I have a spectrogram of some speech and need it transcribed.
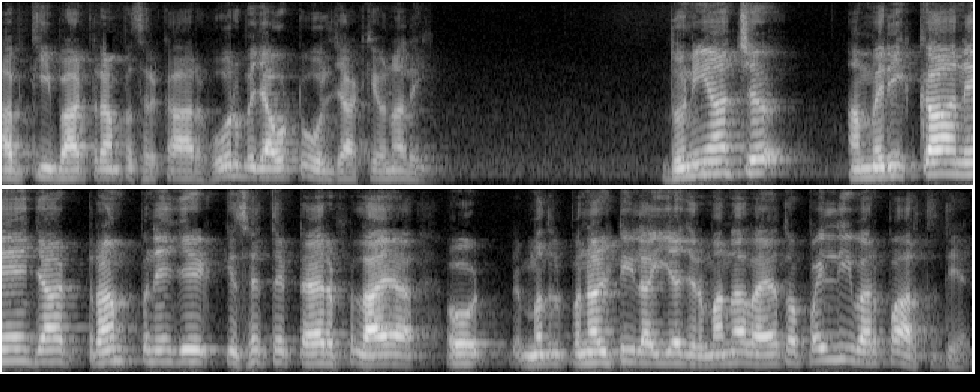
ਅਬ ਕੀ ਬਾਤ ਟਰੰਪ ਸਰਕਾਰ ਹੋਰ ਵਜਾਓ ਢੋਲ ਜਾ ਕੇ ਉਹਨਾਂ ਲਈ। ਦੁਨੀਆ 'ਚ ਅਮਰੀਕਾ ਨੇ ਜਾਂ ਟਰੰਪ ਨੇ ਜੇ ਕਿਸੇ ਤੇ ਟੈਰਫ ਲਾਇਆ, ਉਹ ਮਤਲਬ ਪੈਨਲਟੀ ਲਾਈ ਹੈ ਜੁਰਮਾਨਾ ਲਾਇਆ, ਤਾਂ ਪਹਿਲੀ ਵਾਰ ਭਾਰਤ ਤੇ ਹੈ।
